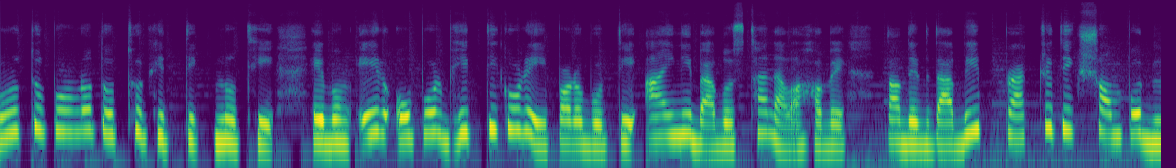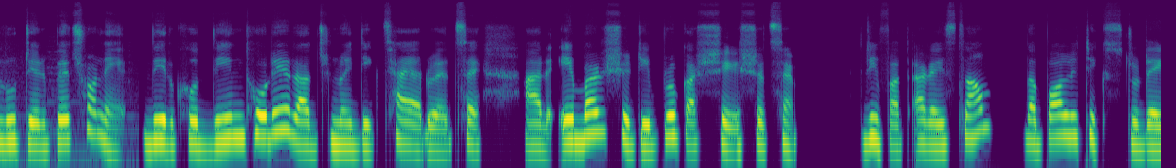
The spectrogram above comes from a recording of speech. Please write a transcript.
গুরুত্বপূর্ণ তথ্যভিত্তিক নথি এবং এর ওপর ভিত্তি করেই পরবর্তী আইনি ব্যবস্থা নেওয়া হবে। তাদের দাবি, প্রাকৃতিক সম্পদ লুটের পেছনে দীর্ঘদিন ধরে রাজনৈতিক ছায়া রয়েছে, আর এবার সেটি প্রকাশ্যে এসেছে। Rifat R Islam, the Politics Today.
